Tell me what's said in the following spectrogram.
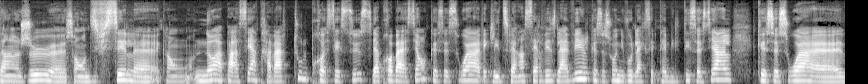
enjeux euh, sont difficiles euh, quand on a à passer à travers tout le processus d'approbation, que ce soit avec les différents services de la ville, que ce soit au niveau de l'acceptabilité sociale, que ce soit euh,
